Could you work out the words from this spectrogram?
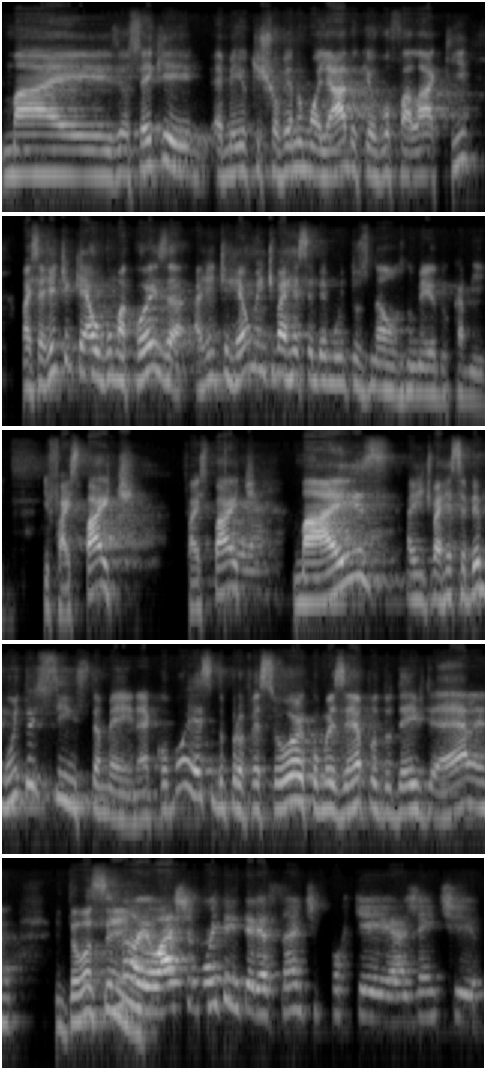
Mas eu sei que é meio que chovendo molhado que eu vou falar aqui, Mas se a gente quer alguma coisa, a gente realmente vai receber muitos nãos no meio do caminho. E faz parte, faz parte. É. Mas a gente vai receber muitos sims também, né? Como esse do professor, como exemplo do David Allen. Então, assim. Não, eu acho muito interessante porque a gente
